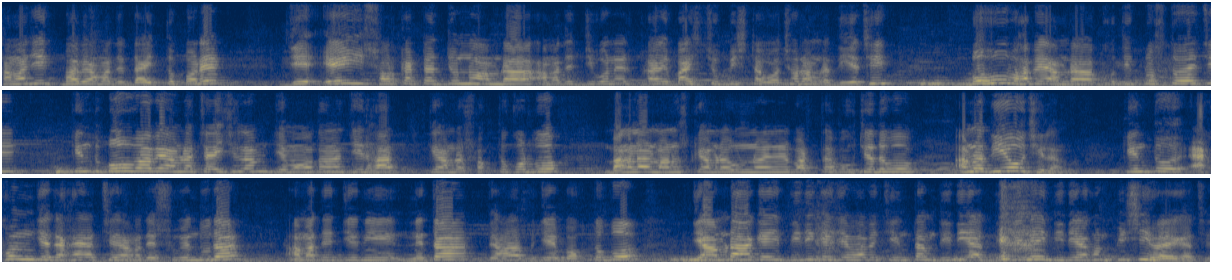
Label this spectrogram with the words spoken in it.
সামাজিকভাবে আমাদের দায়িত্ব পড়ে যে এই সরকারটার জন্য আমরা আমাদের জীবনের প্রায় বাইশ চব্বিশটা বছর আমরা দিয়েছি। বহুভাবে আমরা ক্ষতিগ্রস্ত হয়েছি। কিন্তু বহুভাবে আমরা চাইছিলাম যে মমতা নার্জির হাতকে আমরা শক্ত করব, বাংলার মানুষকে আমরা উন্নয়নের বার্তা পৌঁছে দেব। আমরা দিয়েও ছিলাম। কিন্তু এখন যে দেখা যাচ্ছে আমাদের শুভেন্দুদা আমাদের যে নি- নেতা তার যে বক্তব্য যে আমরা আগে দিদিকে যেভাবে চিনতাম দিদি আর দিদি নেই দিদি এখন পিসি হয়ে গেছে।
